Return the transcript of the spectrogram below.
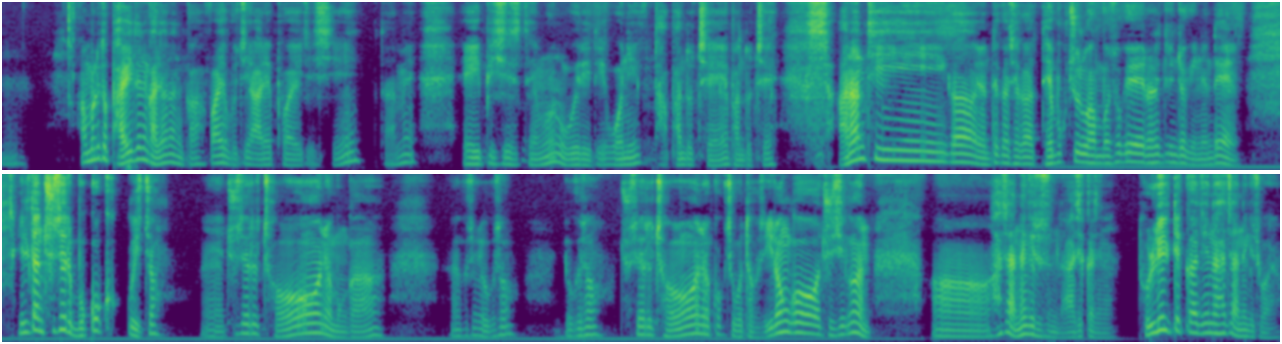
음. 아무래도 바이든 관련하니까 5G, RFIGC, 그 다음에 AP 시스템은 OLED, 원익, 다 반도체, 반도체. 아난티가 연태가 제가 대북주로 한번 소개를 해드린 적이 있는데 일단 추세를 못 꺾고 있죠. 예, 추세를 전혀 뭔가 아, 그죠 여기서 여기서 추세를 전혀 꺾지 못하고 있어요. 이런 거 주식은 어, 하지 않는 게 좋습니다. 아직까지는 돌릴 때까지는 하지 않는 게 좋아요.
